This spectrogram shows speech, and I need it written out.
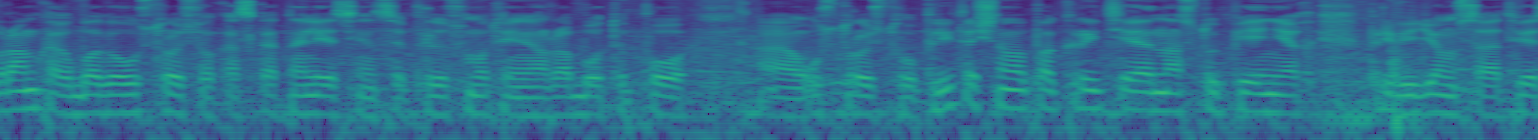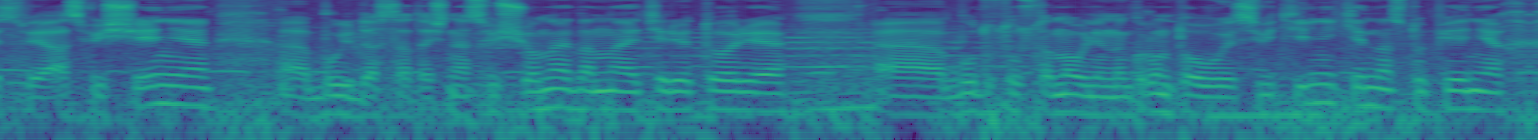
В рамках благоустройства каскадной лестницы предусмотрены работы по э, устройству плиточного покрытия на ступенях, приведем в соответствие освещение, э, будет достаточно освещенная данная территория, э, будут установлены грунтовые светильники на ступенях,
